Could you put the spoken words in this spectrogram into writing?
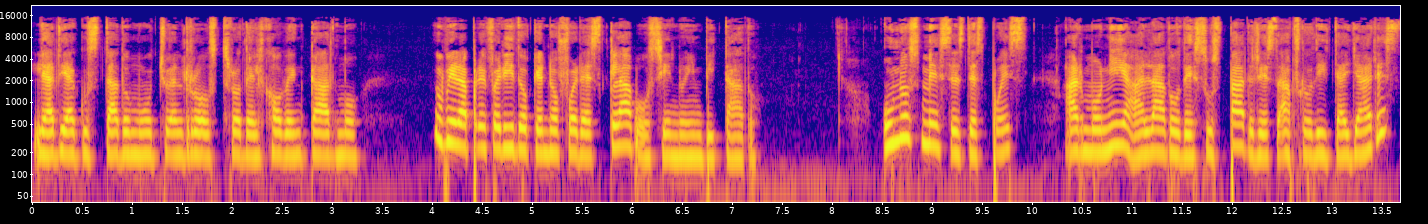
le había gustado mucho el rostro del joven Cadmo. Hubiera preferido que no fuera esclavo, sino invitado. Unos meses después, Armonía al lado de sus padres Afrodita y Ares,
